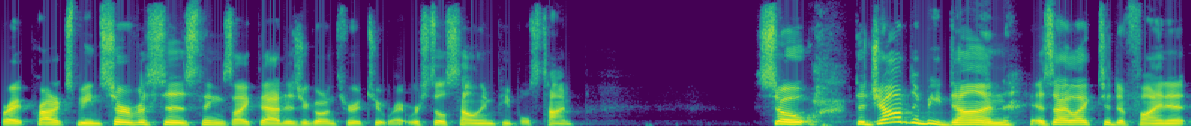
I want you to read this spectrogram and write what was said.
right? Products being services, things like that, as you're going through it too, right? We're still selling people's time. So the job to be done, as I like to define it,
